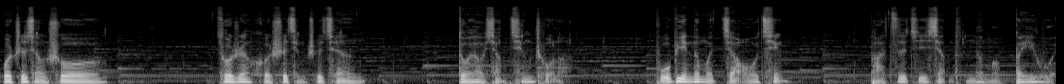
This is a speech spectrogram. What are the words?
我只想说，做任何事情之前，都要想清楚了，不必那么矫情，把自己想的那么卑微。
